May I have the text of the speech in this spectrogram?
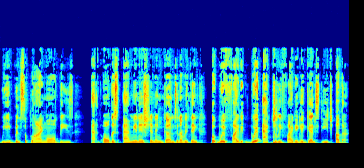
We've been supplying all these all this ammunition and guns and everything, but we're fighting we're actually fighting against each other.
